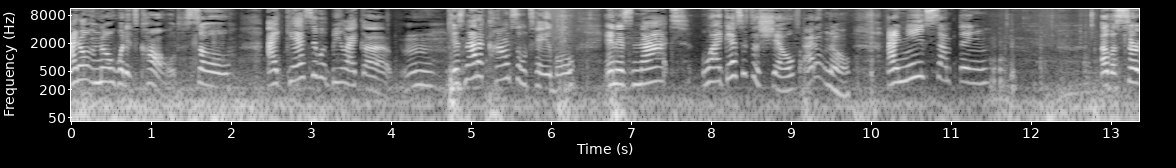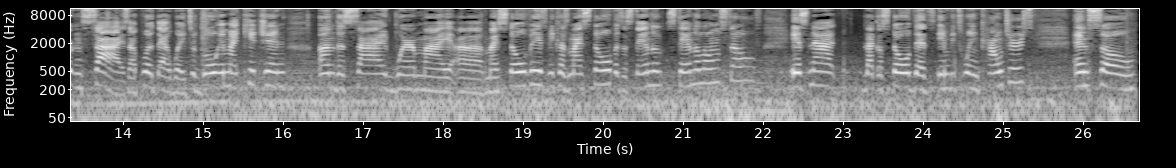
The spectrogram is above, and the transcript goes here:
I don't know what it's called. So I guess it would be like a, mm, it's not a console table and it's not, well, I guess it's a shelf. I don't know. I need something of a certain size, I'll put it that way, to go in my kitchen on the side where my uh, my stove is because my stove is a stand standalone stove. It's not like a stove that's in between counters. And so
